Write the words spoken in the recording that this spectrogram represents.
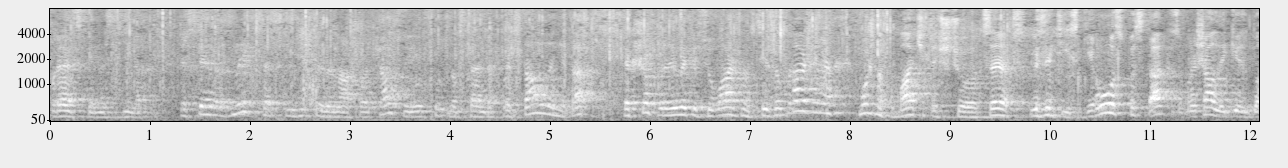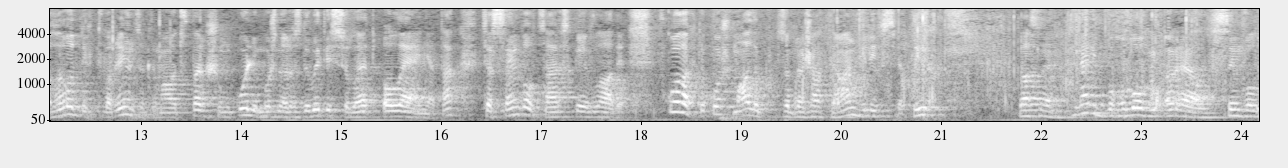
фрески на стінах. Частина з них це дійшли до нашого часу, і ось тут на стендах представлені. Так? Якщо подивитись уважно в ці зображення, можна побачити, що це візантійський розпис, так? зображали якихось благородних тварин, зокрема, от в першому колі можна роздивитись силует оленя. Так? Це символ царської влади. В колах також мали б зображати ангелів, святих. Власне, навіть боголовий Орел, символ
